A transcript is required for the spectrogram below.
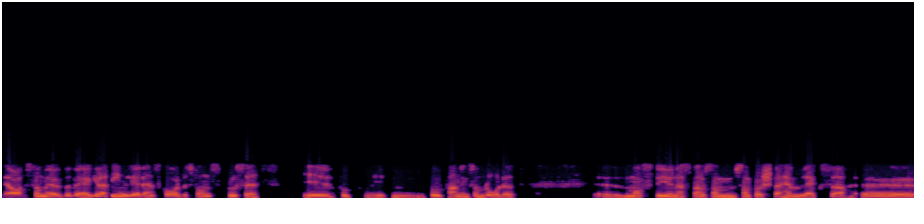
ja, som överväger att inleda en skadeståndsprocess i, på, på upphandlingsområdet eh, måste ju nästan som, som första hemläxa eh,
